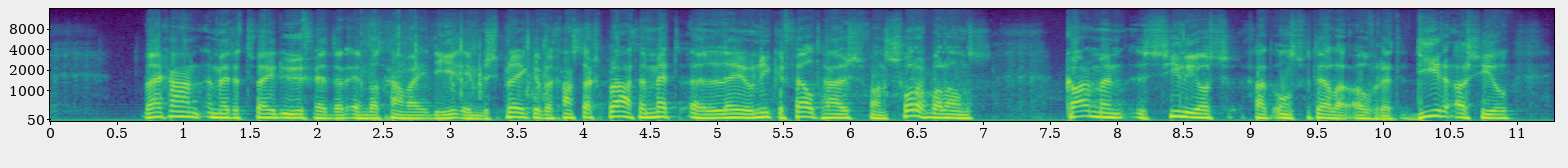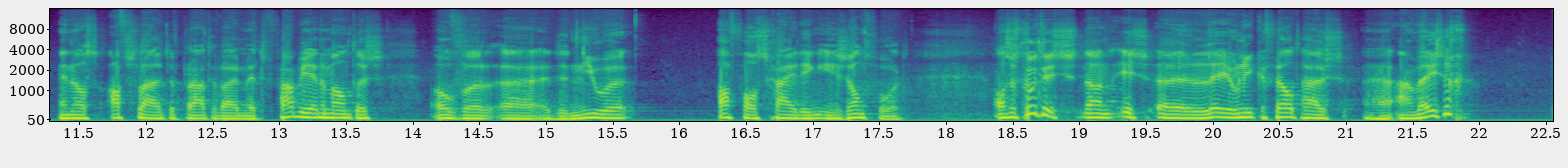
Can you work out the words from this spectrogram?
Wij gaan met het tweede uur verder en wat gaan wij hierin bespreken? We gaan straks praten met eh, Leonieke Veldhuis van Zorgbalans. Carmen Silios gaat ons vertellen over het dierenasiel. En als afsluiter praten wij met Fabienne Mantes over eh, de nieuwe afvalscheiding in Zandvoort. Als het goed is, dan is Leonieke Veldhuis aanwezig.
